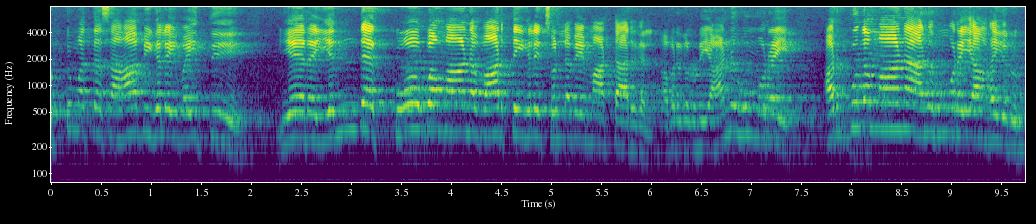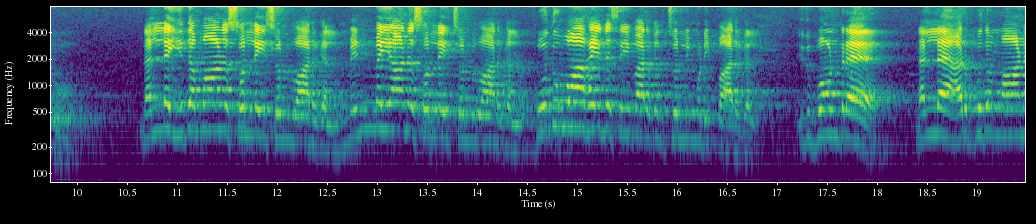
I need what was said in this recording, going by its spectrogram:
ஒட்டுமொத்த சஹாபிகளை வைத்து ஏற எந்த கோபமான வார்த்தைகளை சொல்லவே மாட்டார்கள். அவர்களுடைய அணுகுமுறை அற்புதமான அணுகுமுறையாக இருக்கும். நல்ல இதமான சொல்லை சொல்வார்கள் மென்மையான சொல்லை சொல்வார்கள் பொதுவாக என்ன செய்வார்கள் சொல்லி முடிப்பார்கள். இது போன்ற நல்ல அற்புதமான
